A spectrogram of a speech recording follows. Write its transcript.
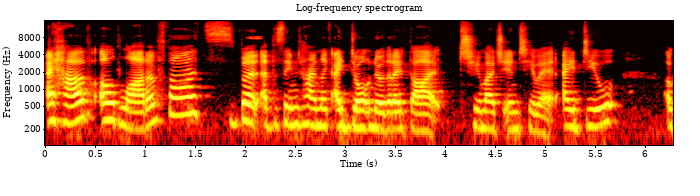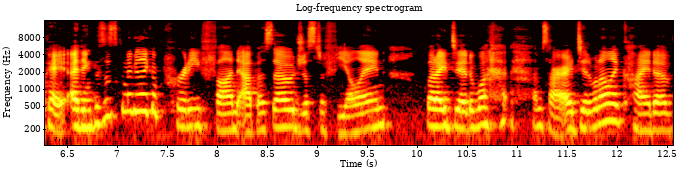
I have a lot of thoughts, but at the same time like I don't know that I thought too much into it. I do Okay, I think this is going to be like a pretty fun episode, just a feeling, but I did want I'm sorry, I did want to like kind of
